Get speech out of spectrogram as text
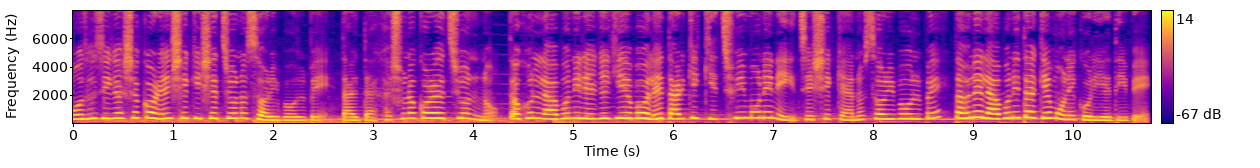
মধু জিজ্ঞাসা করে সে কিসের জন্য সরি বলবে? তার দেখাশোনা করার জন্য। তখন লাবণী রেগে গিয়ে বলে, তার কি কিছুই মনে নেই যে সে কেন সরি বলবে? তাহলে লাবণী তাকে মনে করিয়ে দিবে।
